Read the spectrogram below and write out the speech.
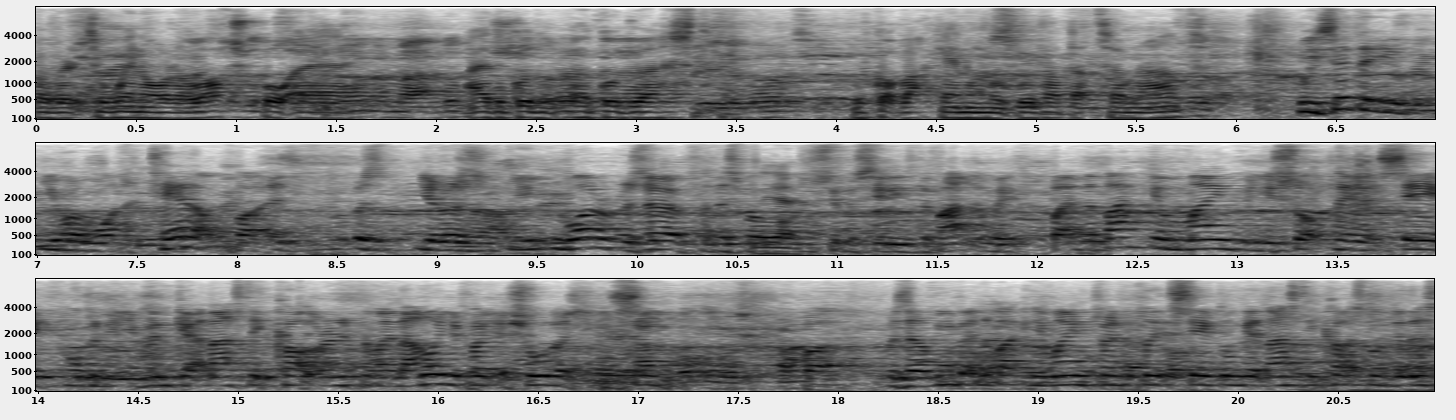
whether it's a win or a loss, but uh, I had a good a good rest. We've got back in and we've, we've had that 10 rounds. Well, you said that you, you were wanting to tear up, but it was you, res- you, you were a reserve for this World Yeah. Boxing Super Series, the bantamweight. But in the back of your mind, when you sort of playing it safe, hoping that you wouldn't get a nasty cut or anything like that? I know you've got your shoulders, you can see, was there a wee bit in the back of your mind trying to play it safe, don't get nasty cuts, don't do this?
